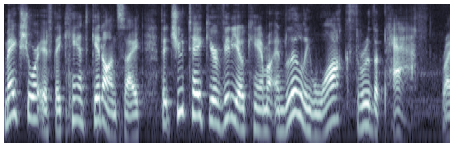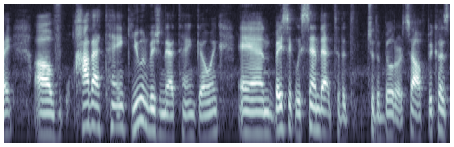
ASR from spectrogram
make sure if they can't get on site that you take your video camera and literally walk through the path right, of how that tank, you envision that tank going, and basically send that to the to the builder itself because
